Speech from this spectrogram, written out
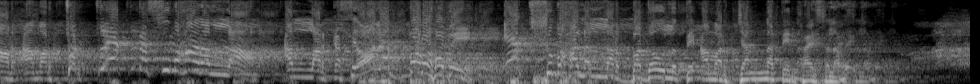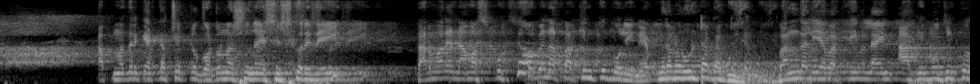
আর আমার ছোট্ট একটা সুবহান আল্লাহ আল্লাহর কাছে অনেক বড় হবে। এক সুবহান আল্লাহর বদৌলতে আমার জান্নাতের ফয়সলা হয়ে যাবে। আপনাদেরকে একটা ছোট্ট ঘটনা শুনে শেষ করে দেই। তার মানে নামাজ পড়তে হবে না তা কিন্তু বলি না আপনারা আবার উল্টাটা বুঝেন। বাঙালি আবার তিন লাইন আগে বোঝে তো।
